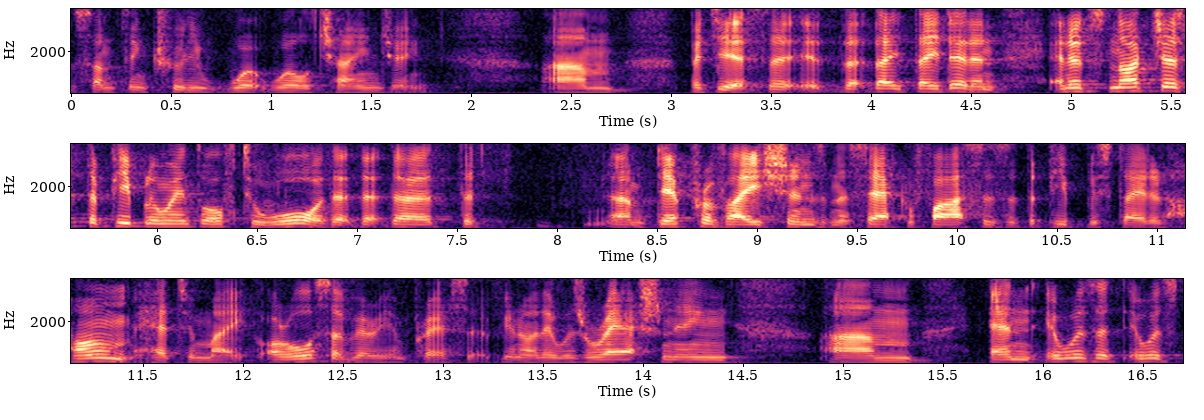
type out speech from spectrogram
something truly world changing. Um, but yes, it, they, they did. And, and it's not just the people who went off to war. The, the, the, the um, deprivations and the sacrifices that the people who stayed at home had to make are also very impressive. You know, there was rationing, um, and it was, a, it was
